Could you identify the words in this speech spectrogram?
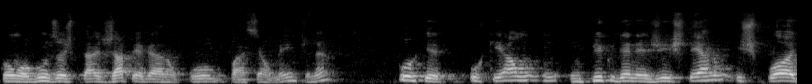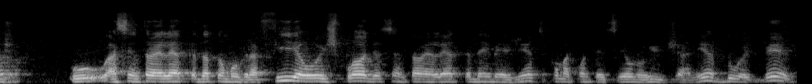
Como alguns hospitais já pegaram fogo parcialmente, né? Por quê? Porque há um, um, um pico de energia externo, explode o, a central elétrica da tomografia ou explode a central elétrica da emergência, como aconteceu no Rio de Janeiro duas vezes,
